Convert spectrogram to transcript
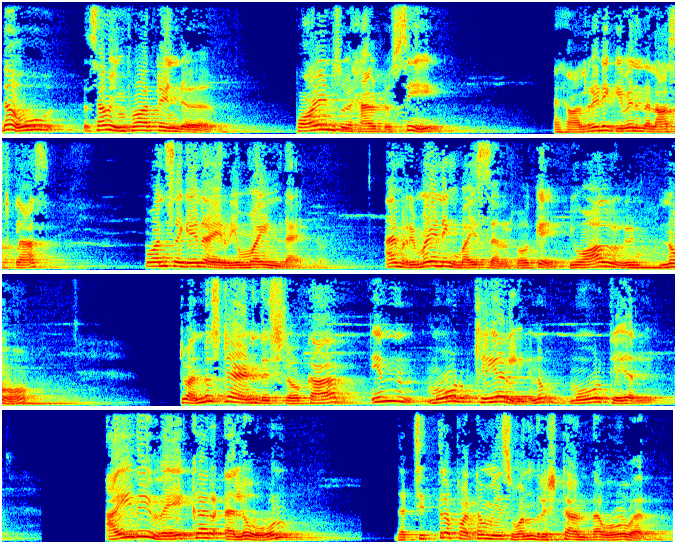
Now, some important uh, points we have to see. I have already given in the last class. Once again, I remind that. I am reminding myself, okay? You all know to understand this shloka in more clearly, you know, more clearly. Aidi Vakar alone, the Chitrapatam is one drishtanta over.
